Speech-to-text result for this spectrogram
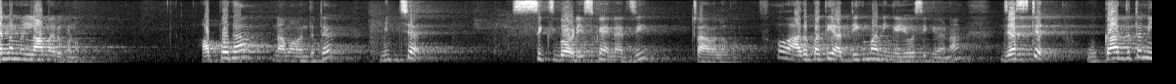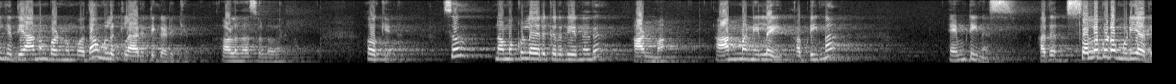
எண்ணம் இல்லாமல் இருக்கணும். அப்போ தான் நம்ம வந்துட்டு மிச்ச சிக்ஸ் பாடிஸ்க்கும் எனர்ஜி ட்ராவல் ஆகும். ஸோ அதை பற்றி அதிகமாக நீங்கள் யோசிக்க வேணாம். ஜஸ்ட்டு உட்காந்துட்டு நீங்கள் தியானம் பண்ணும்போது தான் உங்களுக்கு கிளாரிட்டி கிடைக்கும். அவ்வளோதான் சொல்லுவார் ஓகே ஸோ நமக்குள்ளே இருக்கிறது என்னது? ஆன்மா. ஆன்ம நிலை அப்படின்னா எம்டினஸ் அதை சொல்லக்கூட முடியாது.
